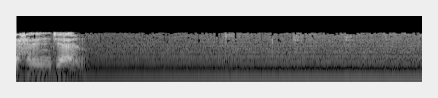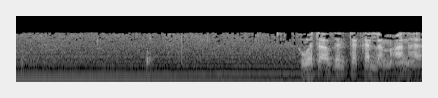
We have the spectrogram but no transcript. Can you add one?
إحرنجام هو تعظيم تكلم عنها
